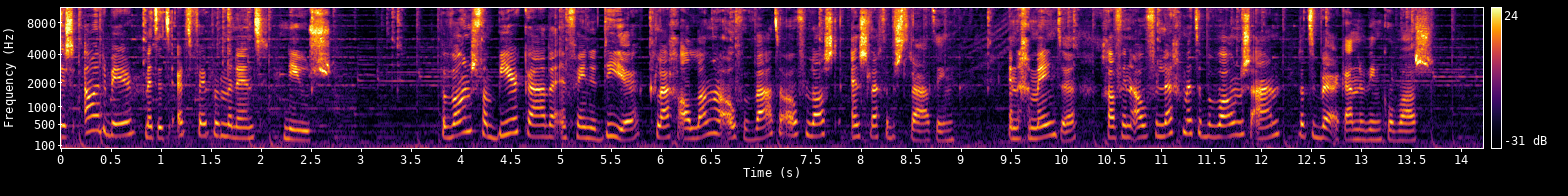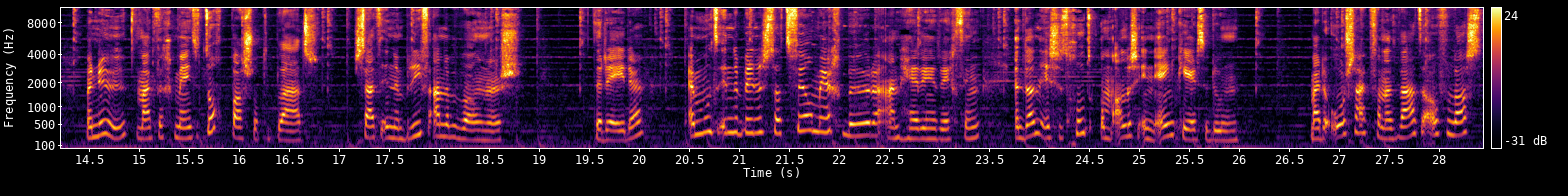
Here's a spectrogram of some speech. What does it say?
is Oude Beer met het RTV Permanent nieuws. Bewoners van Bierkade en Venedieën klagen al langer over wateroverlast en slechte bestrating. En de gemeente gaf in overleg met de bewoners aan dat er werk aan de winkel was. Maar nu maakt de gemeente toch pas op de plaats, staat in een brief aan de bewoners. De reden? Er moet in de binnenstad veel meer gebeuren aan herinrichting en dan is het goed om alles in één keer te doen. Maar de oorzaak van het wateroverlast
